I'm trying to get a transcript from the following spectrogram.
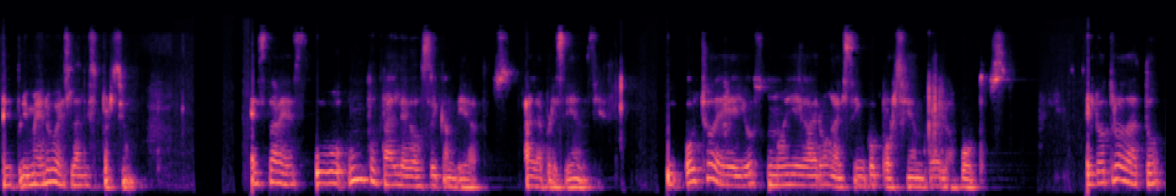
El primero es la dispersión. Esta vez hubo un total de 12 candidatos a la presidencia y 8 de ellos no llegaron al 5% de los votos. El otro dato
